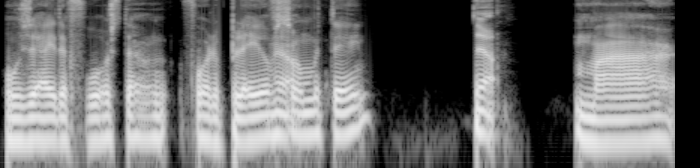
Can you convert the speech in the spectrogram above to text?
hoe zij ervoor staan voor de playoffs Ja. zometeen. Ja. Maar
